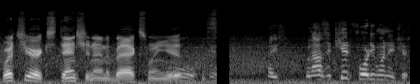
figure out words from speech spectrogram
What's your extension on the backswing? You Oh, I when I was a kid, 41 inches.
